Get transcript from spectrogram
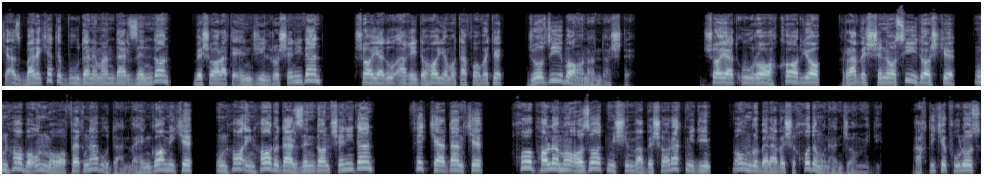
که از برکت بودن من در زندان بشارت انجیل رو شنیدن شاید او عقیده های متفاوت جزئی با آنان داشته. شاید او راهکار یا روش شناسی داشت که اونها با اون موافق نبودند و هنگامی که اونها اینها رو در زندان شنیدن فکر کردند که خب حالا ما آزاد میشیم و بشارت میدیم و اون رو به روش خودمون انجام میدیم. وقتی که پولس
